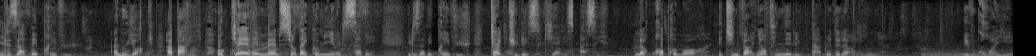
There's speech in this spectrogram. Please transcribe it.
ils avaient prévu. À New York, à Paris, au Caire et même sur Daikomir, ils savaient. Ils avaient prévu, calculé ce qui allait se passer. Leur propre mort est une variante inéluctable de leur ligne. Et vous croyez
